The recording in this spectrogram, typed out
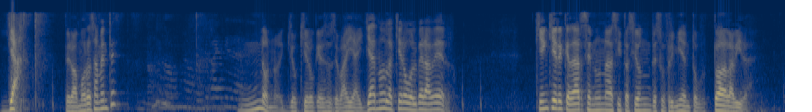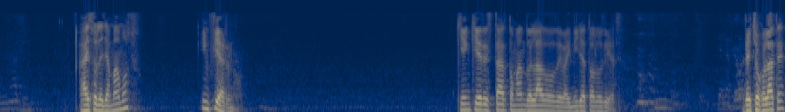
ya. ¿Pero amorosamente? No, no, yo quiero que eso se vaya. Ya no la quiero volver a ver. ¿Quién quiere quedarse en una situación de sufrimiento toda la vida? A eso le llamamos infierno. ¿Quién quiere estar tomando helado de vainilla todos los días? ¿De chocolate?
